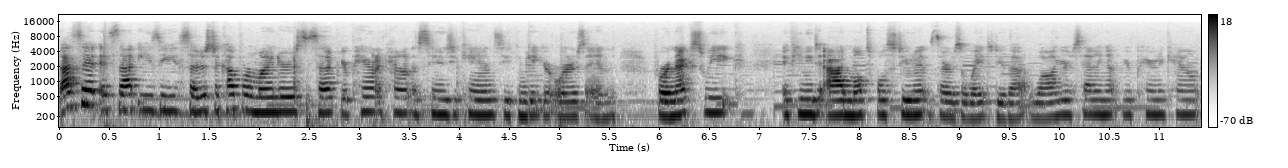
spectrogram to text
That's it, it's that easy. So just a couple reminders, set up your parent account as soon as you can so you can get your orders in for next week. If you need to add multiple students, there's a way to do that while you're setting up your parent account.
